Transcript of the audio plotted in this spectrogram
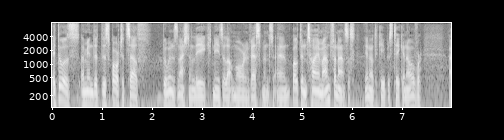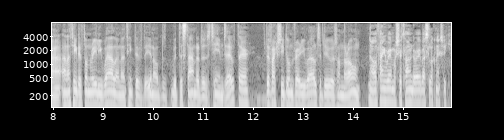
It does. I mean, the, the sport itself, the Women's National League needs a lot more investment, and both in time and finances. You know, to keep us taking over. Uh, and I think they've done really well. And I think they've, you know, with the standard of the teams out there, they've actually done very well to do it on their own. No, thank you very much for your time. The very best of luck next week.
